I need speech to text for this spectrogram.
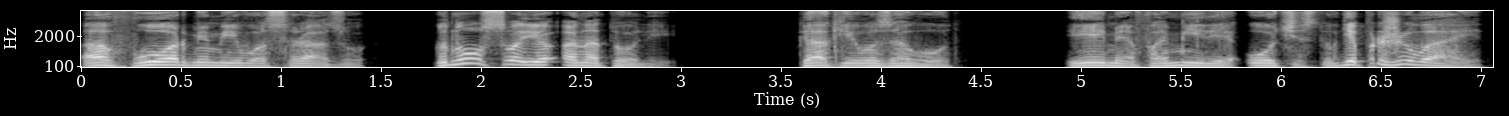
Оформим его сразу. Гнул свое Анатолий. Как его зовут? Имя, фамилия, отчество, где проживает?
